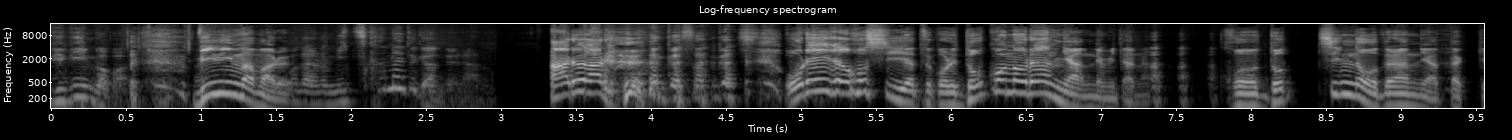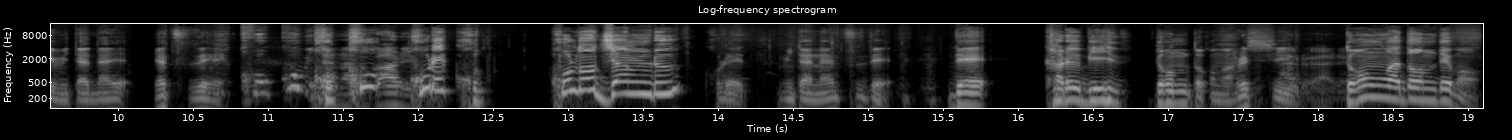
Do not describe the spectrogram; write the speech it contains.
ビビンババビビンバもある。ま。だあの見つかんない時あるんだよねあの。あるある。なんか探して。俺が欲しいやつ、これどこの欄にあんねんみたいな。この、どっちの欄にあったっけみたいなやつで。ここみたいこなのこがあるよ。これここのジャンル？これみたいなやつで。でカルビ丼とかもあるしあるある。丼は丼でも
